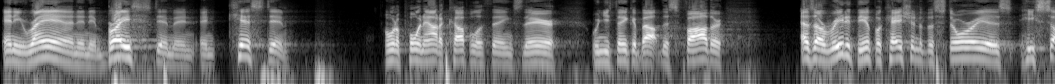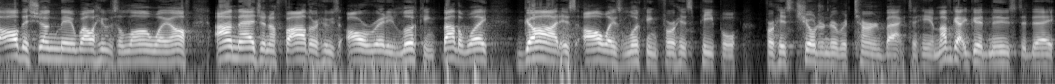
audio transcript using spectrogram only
And he ran and embraced him and, and kissed him. I want to point out a couple of things there when you think about this father as I read it, the implication of the story is he saw this young man while he was a long way off. I imagine a father who's already looking. By the way, God is always looking for his people, for his children to return back to him. I've got good news today.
